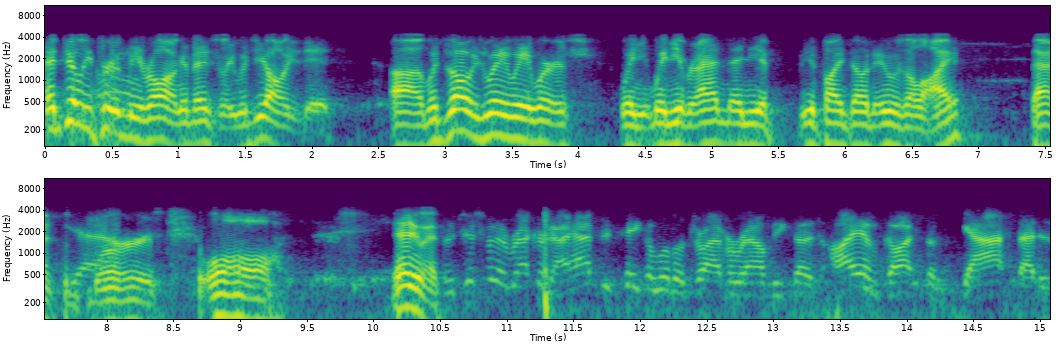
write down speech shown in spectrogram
Until he proved me wrong eventually, which he always did. Uh, which is always way, way worse when you, when you rat and then you you find out it was a lie. That's the Yeah. worst. Oh. Anyway, So just for the record, I had to take a little drive around because I have got some gas that is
